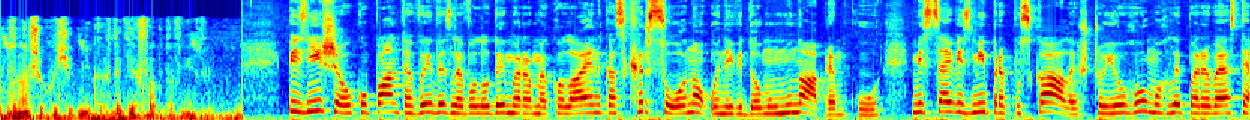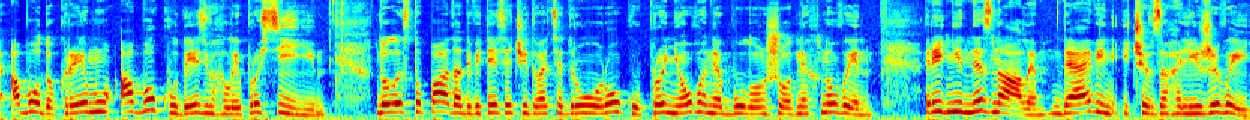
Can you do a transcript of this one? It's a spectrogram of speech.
В наших учебниках таких фактов нет. Пізніше окупанти вивезли Володимира Миколаєнка з Херсона у невідомому напрямку. Місцеві змі припускали, що його могли перевезти або до Криму, або кудись вглиб Росії. До листопада 2022 року про нього не було жодних новин. Рідні не знали, де він і чи взагалі живий.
